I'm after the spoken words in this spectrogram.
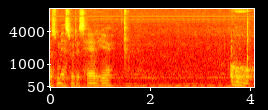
Just mess with his head here. Oh.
